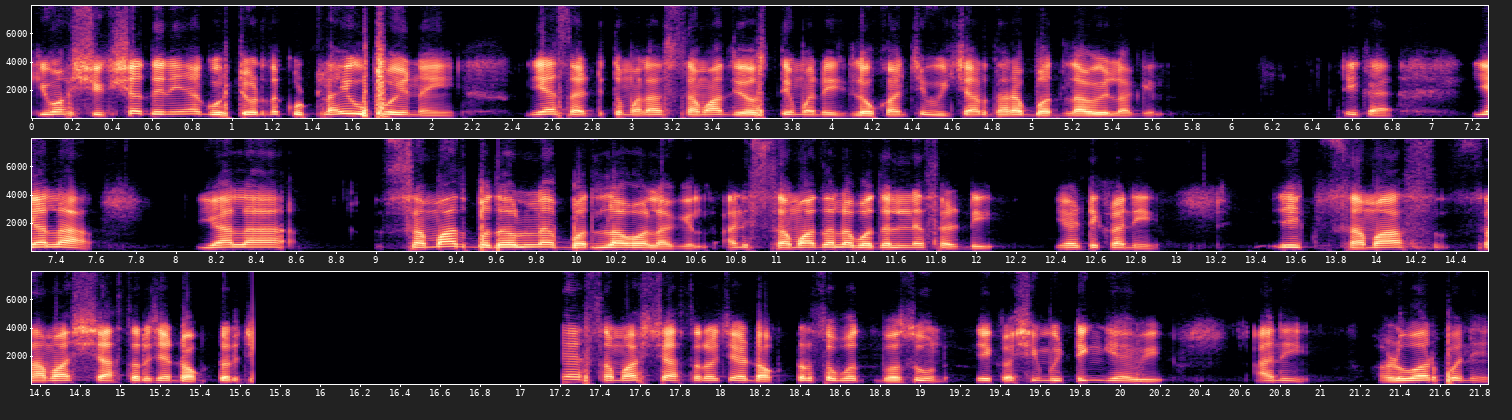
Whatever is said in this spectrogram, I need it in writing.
किंवा शिक्षा देणे या गोष्टीवरचा कुठलाही उपाय नाही. यासाठी तुम्हाला समाज व्यवस्थेमध्ये लोकांची विचारधारा बदलावी लागेल. ठीक आहे. याला याला समाज बदलण्या बदलावा लागेल. आणि समाजाला बदलण्यासाठी या ठिकाणी एक समाज समाजशास्त्राच्या डॉक्टरची समाजशास्त्राच्या डॉक्टरसोबत बसून एक अशी मिटिंग घ्यावी आणि हळुवारपणे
